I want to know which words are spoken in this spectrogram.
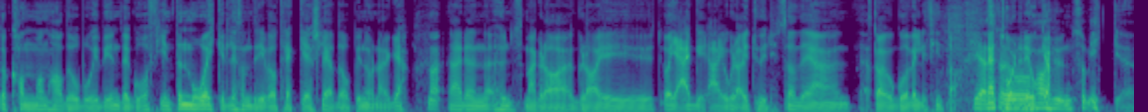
så kan man ha det å bo i byen. Det går fint. Den må ikke liksom drive og trekke slede opp i Nord-Norge. Det er en hund som er glad, glad i Og jeg er jo glad i tur, så det skal jo gå veldig fint, da. Jeg Jeg tåler jo Og ha ikke. hund som ikke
